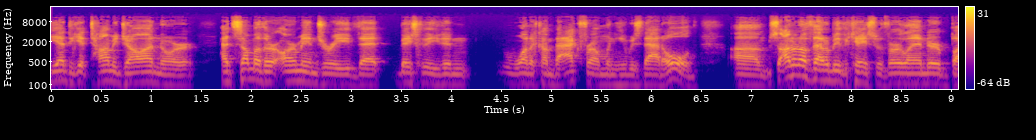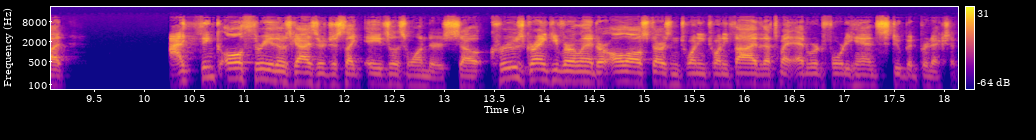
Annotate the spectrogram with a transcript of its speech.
he had to get Tommy John or had some other arm injury that basically he didn't want to come back from when he was that old. Um, so I don't know if that'll be the case with Verlander, but I think all three of those guys are just like ageless wonders. So Cruz, Greinke, Verlander, all All Stars in 2025. That's my Edward Forty Hands stupid prediction.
